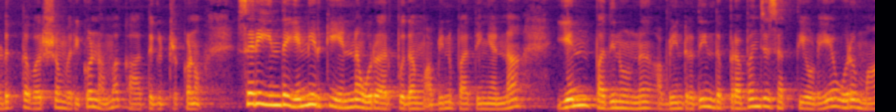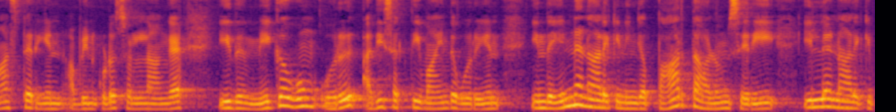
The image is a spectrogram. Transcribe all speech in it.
அடுத்த வருஷம் வரைக்கும் நம்ம காத்துக்கிட்டு இருக்கணும். சரி இந்த எண்ணிற்கு என்ன ஒரு அற்புதம் அப்படின்னு பார்த்தீங்கன்னா எண் பதினொன்று அப்படின்றது இந்த பிரபஞ்ச சக்தியுடைய ஒரு மாஸ்டர் எண் அப்படின்னு கூட சொல்லலாங்க இது மிகவும் ஒரு அதிசக்தி வாய்ந்த ஒரு எண். இந்த எண்ணை நாளைக்கு நீங்கள் பார்த்தாலும் சரி இல்லை நாளைக்கு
